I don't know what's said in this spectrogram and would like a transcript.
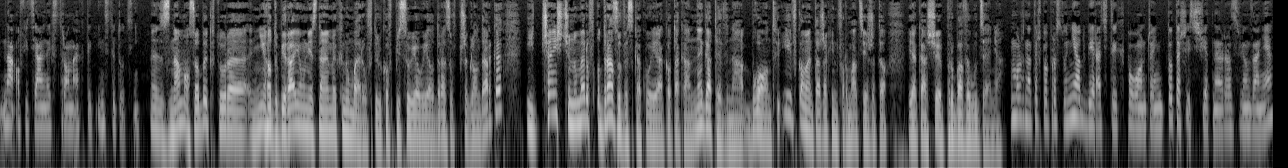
na oficjalnych stronach tych instytucji. Znam osoby, które nie odbierają nieznajomych numerów, tylko wpisują je od razu w przeglądarkę i część numerów od razu wyskakuje jako taka negatywna, błąd i w komentarzach informacje, że to jakaś próba wyłudzenia. Można też po prostu nie odbierać tych połączeń. To też jest świetne rozwiązanie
